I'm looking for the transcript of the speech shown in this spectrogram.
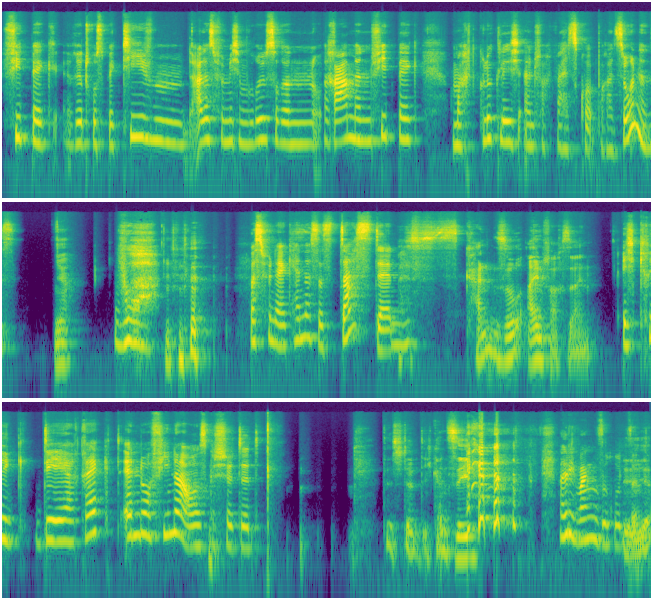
Feedback, Retrospektiven, alles für mich im größeren Rahmen. Feedback macht glücklich, einfach weil es Kooperation ist. ja. Wow, was für eine Erkenntnis ist das denn? Es kann so einfach sein. Ich krieg direkt Endorphine ausgeschüttet, Das stimmt, ich kann es sehen. weil die Wangen so rot sind. ja.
